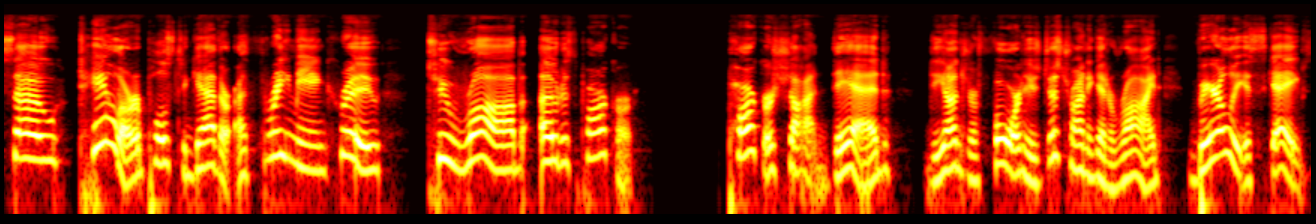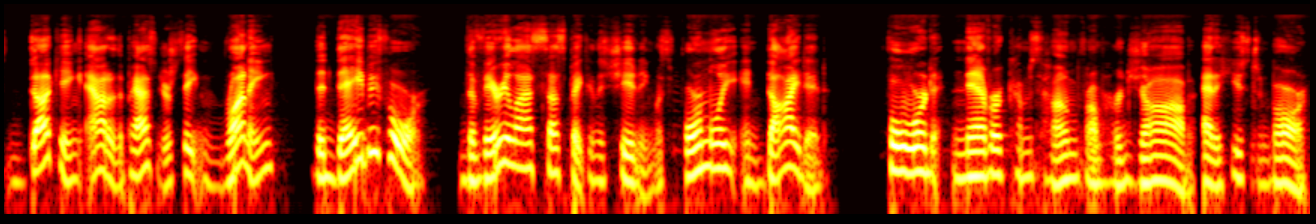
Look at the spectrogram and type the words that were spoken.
so Taylor pulls together a three man crew to rob Otis Parker. Parker shot dead. DeAndre Ford, who's just trying to get a ride, barely escapes, ducking out of the passenger seat and running. The day before, the very last suspect in the shooting was formally indicted. Ford never comes home from her job at a Houston bar.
